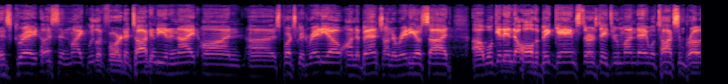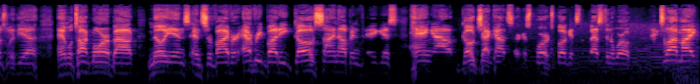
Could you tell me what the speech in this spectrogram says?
It's great. Listen, Mike, we look forward to talking to you tonight on uh, Sports Grid Radio, on the bench, on the radio side. Uh, we'll get into all the big games Thursday through Monday. We'll talk some pros with you, and we'll talk more about Millions and Survivor. Everybody, go sign up in Vegas, hang out, go check out Circa Sportsbook. It's the best in the world. Thanks a lot, Mike.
